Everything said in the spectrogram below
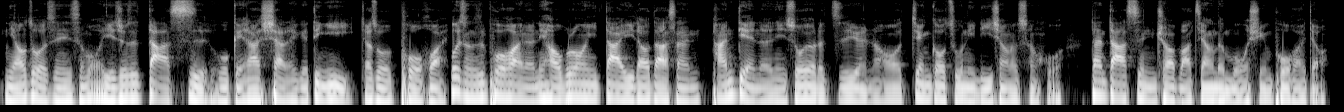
你要做的事情是什么？也就是大四我给他下了一个定义，叫做破坏。为什么是破坏呢？你好不容易大一到大三盘点了你所有的资源，然后建构出你理想的生活，但大四你却要把这样的模型破坏掉。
